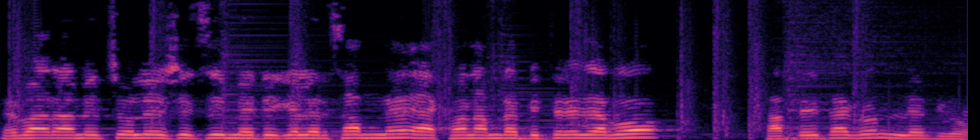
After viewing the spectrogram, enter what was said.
এবার আমি চলে এসেছি মেডিকেলের সামনে এখন আমরা ভিতরে যাব। সাথেই থাকুন লেটস গো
